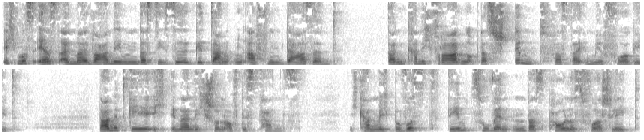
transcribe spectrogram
Ich muss erst einmal wahrnehmen, dass diese Gedankenaffen da sind. Dann kann ich fragen, ob das stimmt, was da in mir vorgeht. Damit gehe ich innerlich schon auf Distanz. Ich kann mich bewusst dem zuwenden, was Paulus vorschlägt,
